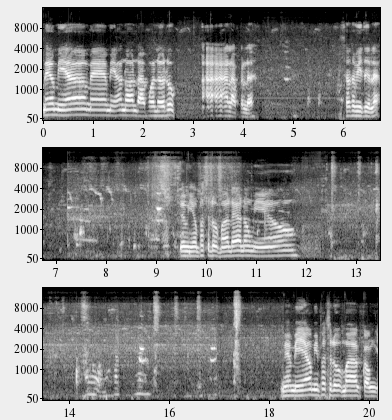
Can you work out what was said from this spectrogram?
แมวเหมียวแมวเหมียวนอนหลับกันเลยลูกอ่าหลับกันเหรอสาทวีตื่นแล้วแมวเหมียวพัสดุมาแล้วน้องเหมียวแมวเหมียวมีพัสดุมากล่องใ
